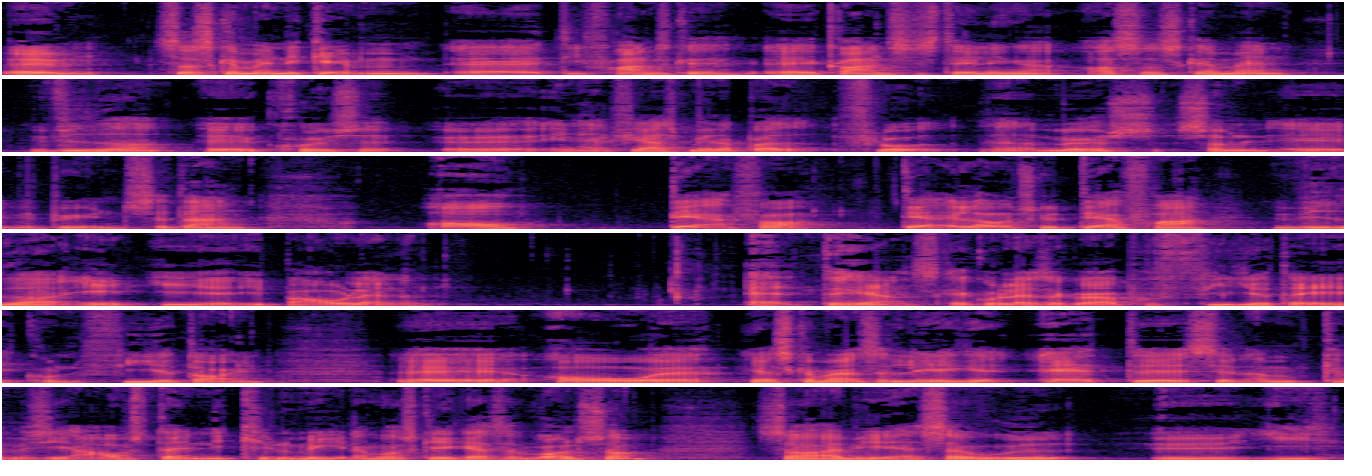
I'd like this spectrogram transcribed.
noget. Øh, så skal man igennem øh, de franske øh, grænsestillinger, og så skal man videre øh, krydse øh, en 70 meter bred flod, der hedder Meuse, som øh, ved byen Sedan, og derfor, der, eller undskyld, derfra videre ind i, øh, i baglandet. Alt det her skal kunne lade sig gøre på fire dage, kun fire døgn. Øh, og øh, her skal man altså lægge, at øh, selvom kan man sige, afstanden i kilometer måske ikke er så voldsom, så er vi altså ude øh, i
